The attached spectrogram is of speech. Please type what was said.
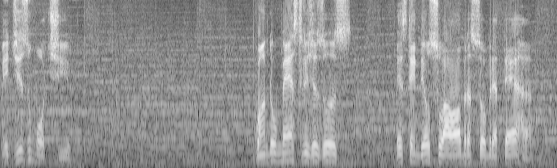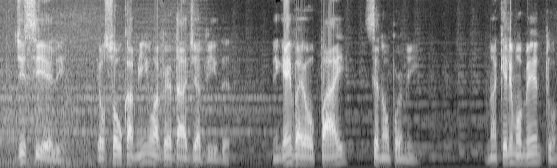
me diz o motivo. Quando o Mestre Jesus estendeu sua obra sobre a terra, disse ele: Eu sou o caminho, a verdade e a vida. Ninguém vai ao Pai senão por mim. Naquele momento,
